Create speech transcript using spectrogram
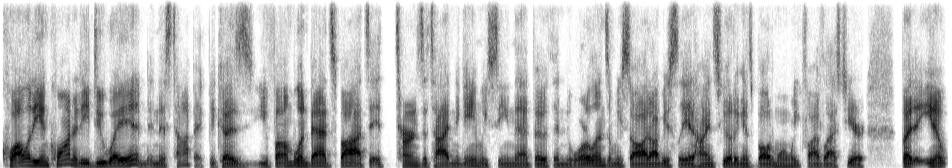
quality and quantity do weigh in in this topic because you fumble in bad spots, it turns the tide in a game. We've seen that both in New Orleans and we saw it obviously at Heinz Field against Baltimore in week five last year. But, you know,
